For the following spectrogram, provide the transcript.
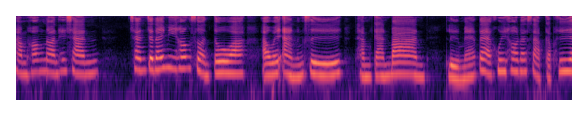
ทำห้องนอนให้ฉัน ฉันจะได้มีห้องส่วนตัว เอาไว้อ่านหนังสือทำการบ้าน หรือแม้แต่คุยโทรศัพท์กับเพื่อ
